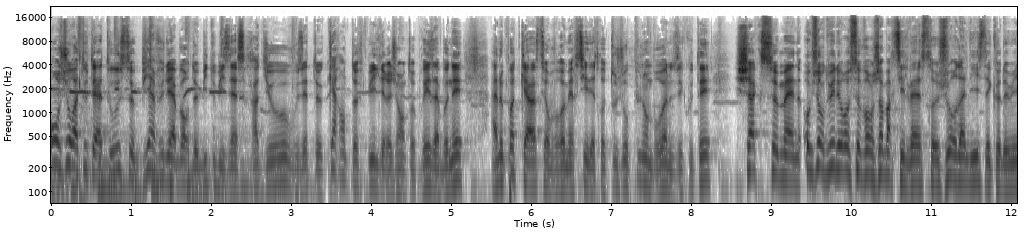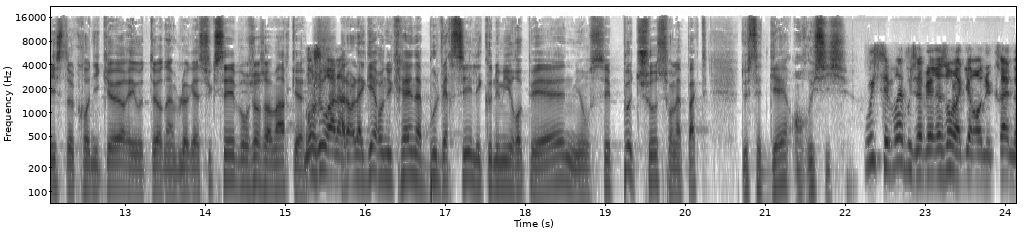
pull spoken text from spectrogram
Bonjour à toutes et à tous, bienvenue à bord de B2Business Radio. Vous êtes 49 000 dirigeants d'entreprise abonnés à nos podcasts et on vous remercie d'être toujours plus nombreux à nous écouter chaque semaine. Aujourd'hui, nous recevons Jean-Marc Sylvestre, journaliste, économiste, chroniqueur et auteur d'un blog à succès. Bonjour Jean-Marc. Bonjour Alain. Alors la guerre en Ukraine a bouleversé l'économie européenne, mais on sait peu de choses sur l'impact de cette guerre en Russie. Oui, c'est vrai, vous avez raison. La guerre en Ukraine,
